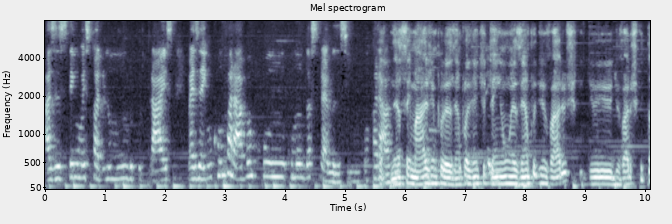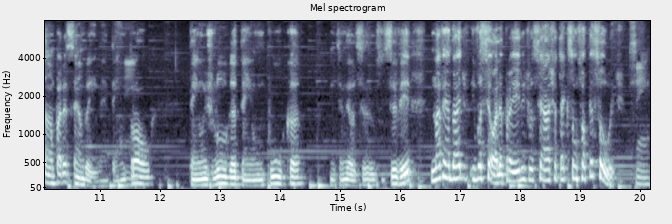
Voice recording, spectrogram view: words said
Às vezes tem uma história no mundo por trás, mas é incomparável com, com o mundo das trevas, assim, incomparável. Nessa imagem, por exemplo, a gente tem um exemplo de vários de, de vários que estão aparecendo aí, né? Tem um Sim. troll, tem um Sluga, tem um Puka, entendeu? Você, você vê, na verdade, e você olha para eles, você acha até que são só pessoas. Sim.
